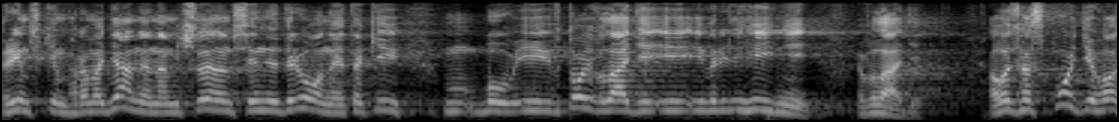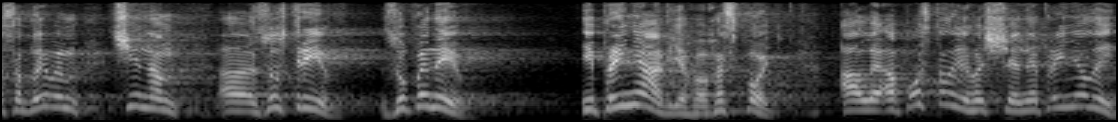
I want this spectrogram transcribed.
римським громадянином і членом Синедріону, і такий був і в той владі, і, і в релігійній владі. А ось Господь його особливим чином е, зустрів, зупинив і прийняв його Господь. Але апостоли його ще не прийняли.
